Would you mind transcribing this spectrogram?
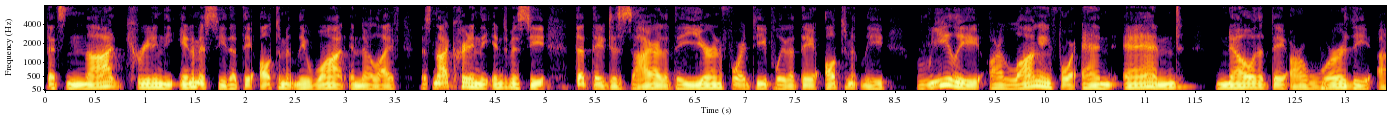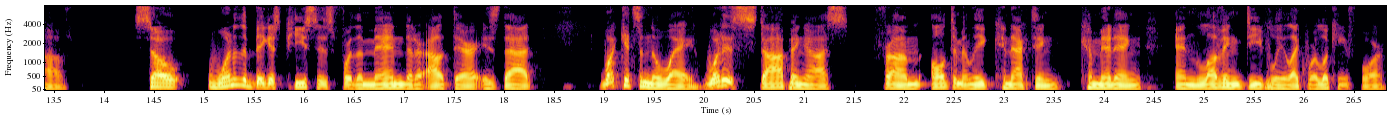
that's not creating the intimacy that they ultimately want in their life, that's not creating the intimacy that they desire, that they yearn for deeply, that they ultimately really are longing for and and know that they are worthy of. So one of the biggest pieces for the men that are out there is that what gets in the way? What is stopping us from ultimately connecting, committing, and loving deeply like we're looking for?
